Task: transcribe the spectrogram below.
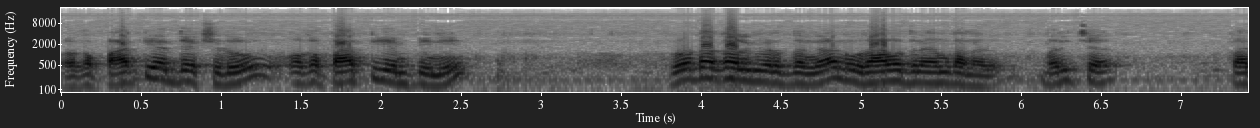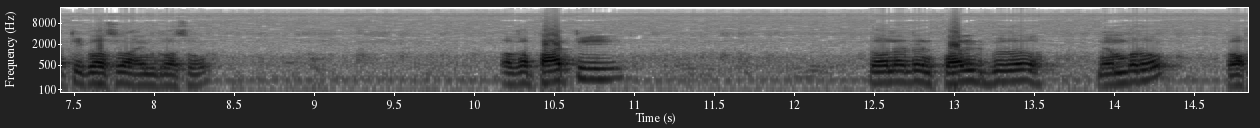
ఒక పార్టీ అధ్యక్షుడు ఒక పార్టీ ఎంపీని ప్రోటోకాల్కి విరుద్ధంగా నువ్వు రావద్దు ఏమిటన్నాడు భరించా పార్టీ కోసం ఆయన కోసం. ఒక పార్టీలో ఉన్నటువంటి పాలిట్ బ్యూరో మెంబరు ఒక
